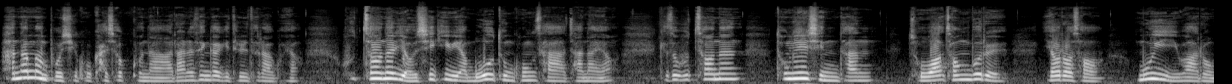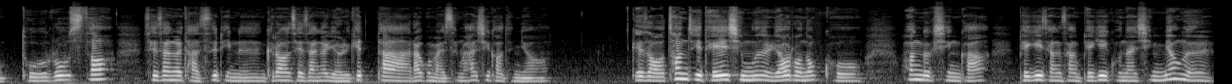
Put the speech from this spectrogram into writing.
하나만 보시고 가셨구나라는 생각이 들더라고요. 후천을 여시기 위한 모든 공사잖아요. 그래서 후천은 통일신단, 조와 정부를 열어서 무의화로 도로서 세상을 다스리는 그런 세상을 열겠다라고 말씀을 하시거든요. 그래서 천지 대신문을 열어놓고 황극신과 백의장상 백의군한 신명을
